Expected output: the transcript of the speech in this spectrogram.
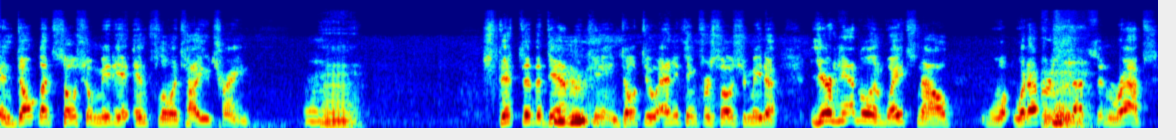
and don't let social media influence how you train. Mm. Stick to the damn routine. Don't do anything for social media. You're handling weights now, wh- whatever sets and reps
